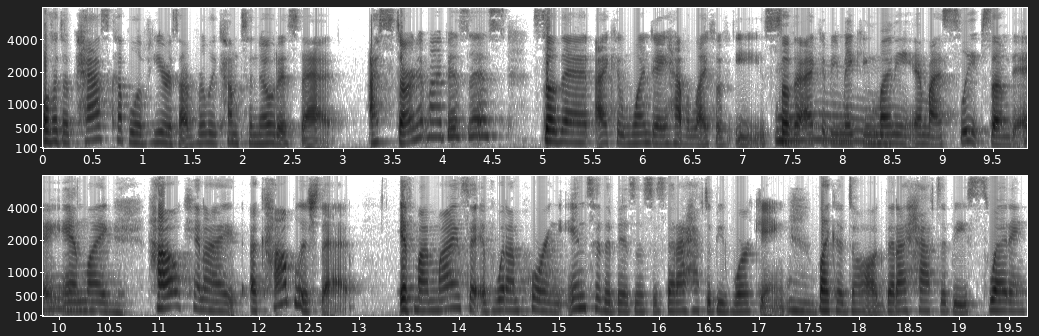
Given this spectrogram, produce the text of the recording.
over the past couple of years, I've really come to notice that I started my business so that I could one day have a life of ease, so mm. that I could be making mm. money in my sleep someday. Mm. And like, how can I accomplish that? If my mindset, if what I'm pouring into the business is that I have to be working mm. like a dog, that I have to be sweating,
